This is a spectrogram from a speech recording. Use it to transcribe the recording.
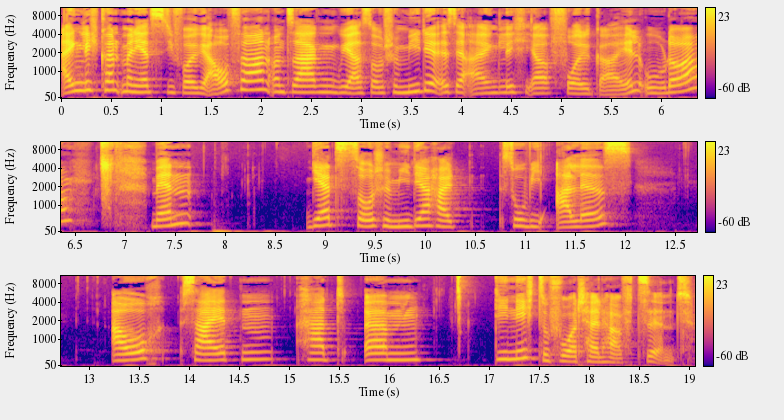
Eigentlich könnte man jetzt die Folge aufhören und sagen, ja, Social Media ist ja eigentlich ja voll geil, oder? Wenn jetzt Social Media halt so wie alles auch Seiten hat, ähm, die nicht so vorteilhaft sind.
